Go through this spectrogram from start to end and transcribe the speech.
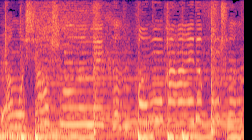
让我笑出了泪痕，澎湃的风春，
